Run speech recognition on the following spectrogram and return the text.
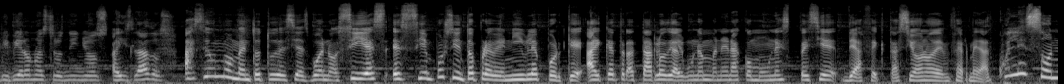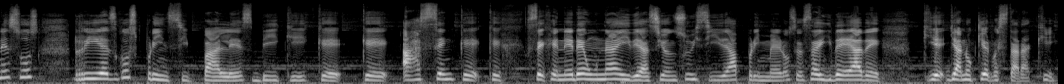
vivieron nuestros niños aislados. Hace un momento tú decías, bueno, sí, es, es 100% prevenible porque hay que tratarlo de alguna manera como una especie de afectación o de enfermedad. ¿Cuáles son esos riesgos principales, Vicky, que, que hacen que, que se genere una ideación suicida primero? O sea, esa idea de ya no quiero estar aquí.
